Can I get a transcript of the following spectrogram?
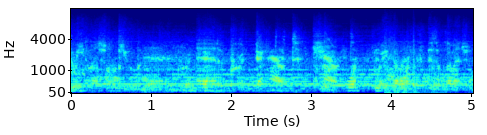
three-dimensional cube and protected Count. with a length visible dimension.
